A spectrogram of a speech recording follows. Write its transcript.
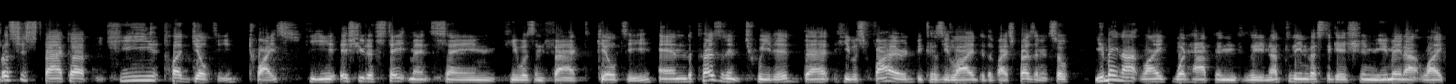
let's just back up. He pled guilty twice. He issued a statement saying he was in fact guilty, and the president tweeted that he was fired because he lied to the vice president. So you may not like what happened leading up to the investigation. You may not like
